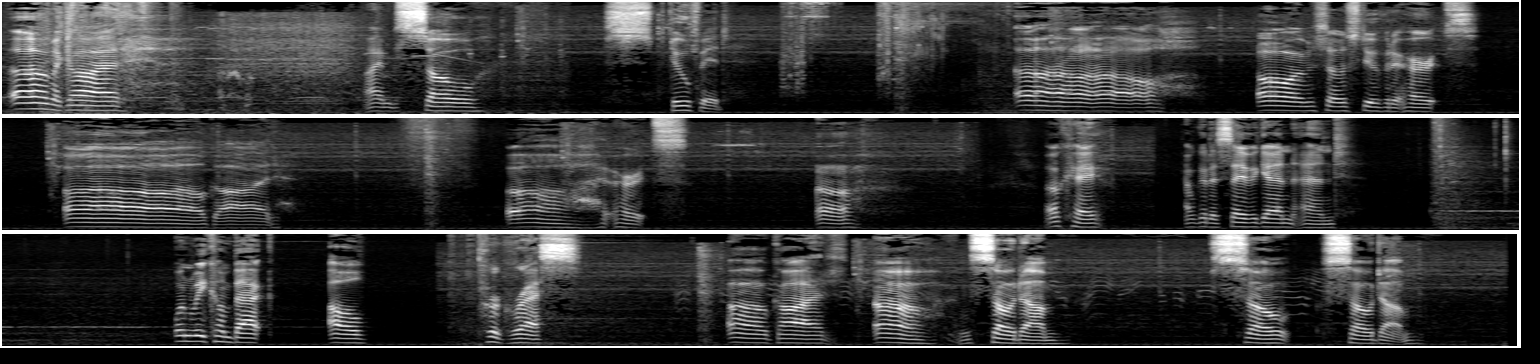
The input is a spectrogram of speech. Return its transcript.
Oh my god. I'm so stupid. Oh. Oh, I'm so stupid it hurts. Oh god. Oh, it hurts. Oh. Okay. I'm gonna save again and when we come back I'll progress. Oh god. Oh, I'm so dumb. So so dumb.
